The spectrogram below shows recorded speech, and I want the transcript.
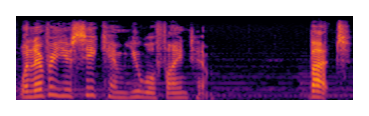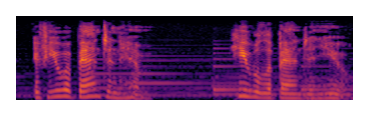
Whenever you seek him, you will find him. But if you abandon him, he will abandon you.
